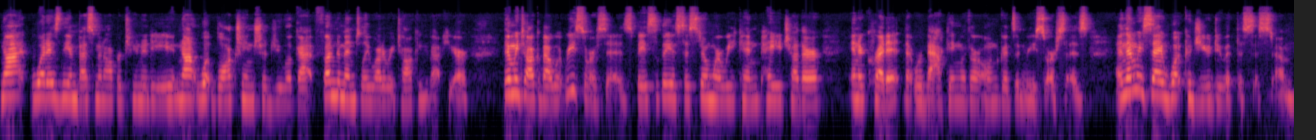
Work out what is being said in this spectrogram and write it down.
not what is the investment opportunity, not what blockchain should you look at. Fundamentally, what are we talking about here? Then we talk about what resource is basically a system where we can pay each other in a credit that we're backing with our own goods and resources. And then we say, what could you do with this system?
